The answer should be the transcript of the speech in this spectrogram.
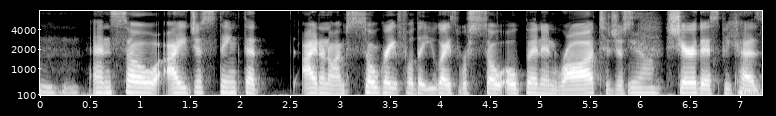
Mm-hmm. and so I just think that I don't know, I'm so grateful that you guys were so open and raw to just Yeah. share this because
